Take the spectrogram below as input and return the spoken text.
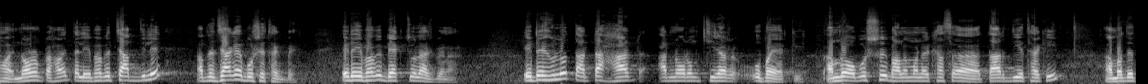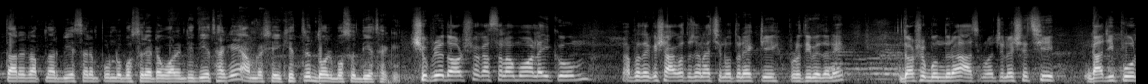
হয়, নরমটা হয়, তাহলে এভাবে চাপ দিলে আপনার জায়গায় বসে থাকবে। এটা এভাবে ব্যাক চলে আসবে না। এটাই হলো তারটা হার্ড আর নরম চিনার উপায় আর কি। আমরা অবশ্যই ভালো মানের খাসা তার দিয়ে থাকি। আমাদের তারের আপনার বিএসআরএম পনেরো বছরের একটা ওয়ারেন্টি দিয়ে থাকে। আমরা সেই ক্ষেত্রে দশ বছর দিয়ে থাকি। সুপ্রিয় দর্শক, আসসালামু আলাইকুম। আপনাদেরকে স্বাগত জানাচ্ছি নতুন একটি প্রতিবেদনে। দর্শক বন্ধুরা, আজকে আমরা চলে এসেছি গাজীপুর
